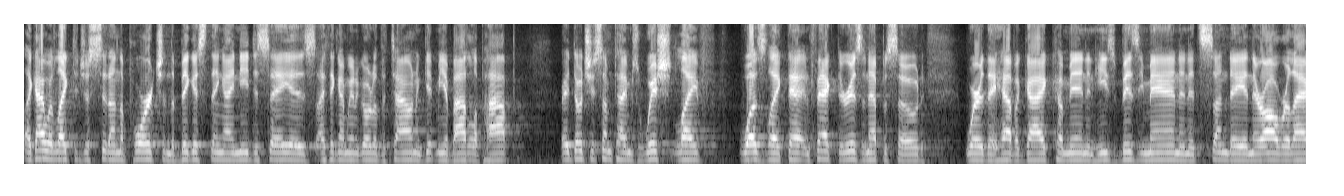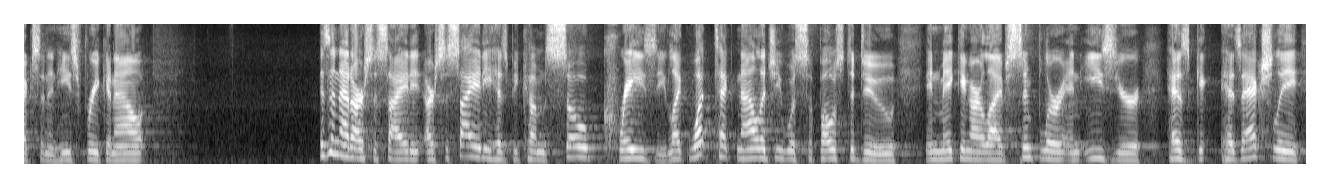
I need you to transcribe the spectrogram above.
Like I would like to just sit on the porch and the biggest thing I need to say is, I think I'm going to go to the town and get me a bottle of pop. Right? Don't you sometimes wish life was like that. In fact, there is an episode where they have a guy come in and he's busy man and it's Sunday and they're all relaxing and he's freaking out. Isn't that our society? Our society has become so crazy. Like what technology was supposed to do in making our lives simpler and easier has, has actually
